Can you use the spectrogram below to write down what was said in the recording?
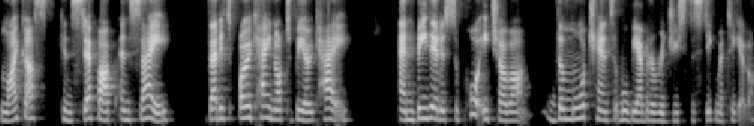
like us can step up and say that it's okay not to be okay and be there to support each other, the more chance that we'll be able to reduce the stigma together.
